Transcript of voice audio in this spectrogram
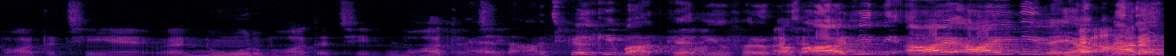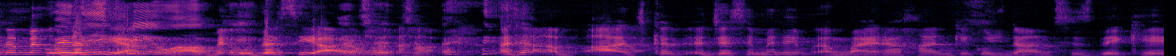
बहुत अच्छी हैं नूर बहुत अच्छी हम्म, बहुत अच्छी। आजकल की बात कर रही हूँ फरूक अच्छा, आज ही नहीं आ, आ ही नहीं रहे मैं आ रहा हूँ मैं उधर से आ मैं उधर से आ रहा हूँ। अच्छा, हाँ अच्छा अब आजकल जैसे मैंने मायरा खान के कुछ डांसेस देखे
